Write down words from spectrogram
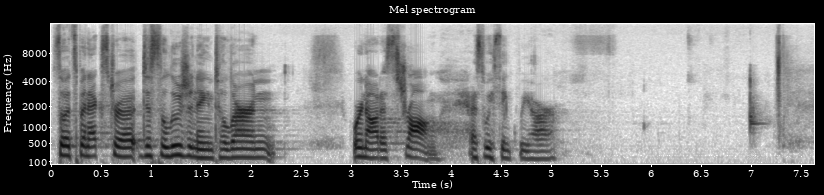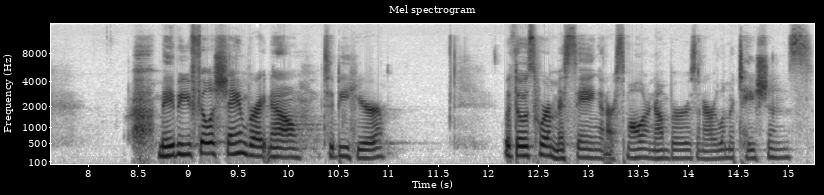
So it's been extra disillusioning to learn we're not as strong as we think we are. Maybe you feel ashamed right now to be here with those who are missing and our smaller numbers and our limitations.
